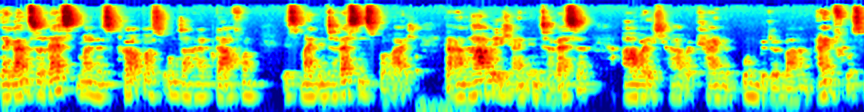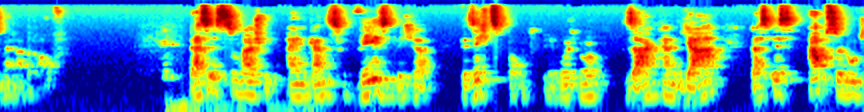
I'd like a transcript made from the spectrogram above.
Der ganze Rest meines Körpers unterhalb davon ist mein Interessensbereich. Daran habe ich ein Interesse, aber ich habe keinen unmittelbaren Einfluss mehr darauf. Das ist zum Beispiel ein ganz wesentlicher Gesichtspunkt, wo ich nur sagen kann, ja, das ist absolut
